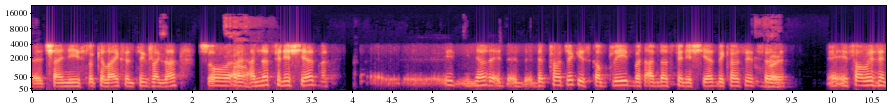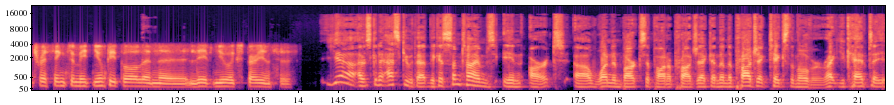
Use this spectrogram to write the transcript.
uh, Chinese lookalikes and things like that. So uh, oh. I, am not finished yet, but. Uh, it, you know the, the, the, project is complete, but I'm not finished yet because it's right. it's always interesting to meet new people and live new experiences. Yeah, I was going to ask you that because sometimes in art, uh, one embarks upon a project and then the project takes them over, right? You can't, uh,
